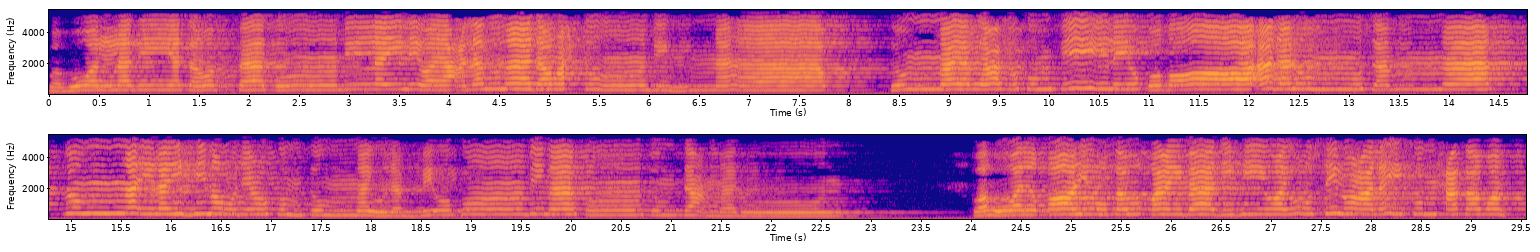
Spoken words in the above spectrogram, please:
وهو الذي يتوفاكم بالليل ويعلم ما جرحتم بالنهار ثم يبعثكم فيه ليقضى أجل مسمى ثم إليه مرجعكم ثم ينبئكم بما كنتم تعملون وهو القاهر فوق عباده ويرسل عليكم حفظه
